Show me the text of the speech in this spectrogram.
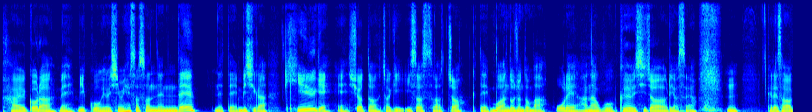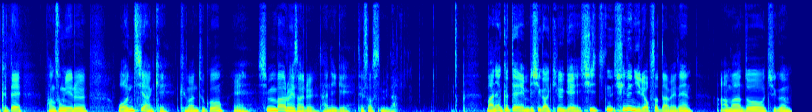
갈 거라 네, 믿고 열심히 했었었는데 네, 때 MBC가 길게 예, 쉬었던 적이 있었었죠. 그때 무한도전도 막 오래 안 하고 그 시절이었어요. 음, 그래서 그때 방송 일을 원치 않게 그만두고 예, 신발 회사를 다니게 됐었습니다. 만약 그때 MBC가 길게 쉬, 쉬는 일이 없었다면은 아마도 지금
